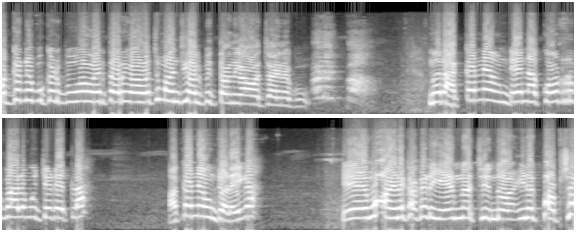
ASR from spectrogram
అక్కడనే ఇక్కడ పువ్వు పెడతారు కావచ్చు మంచిగా కల్పిస్తుంది కావచ్చు ఆయనకు. మరి అక్కడనే ఉంటే నా కోటి రూపాయల ముచ్చడు ఎట్లా? అక్కడనే ఉంటాడా ఇక? ఏమో ఆయనకు అక్కడ ఏం నచ్చిందో. ఈయనకు పప్షా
